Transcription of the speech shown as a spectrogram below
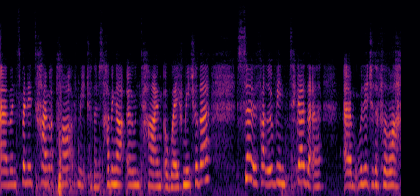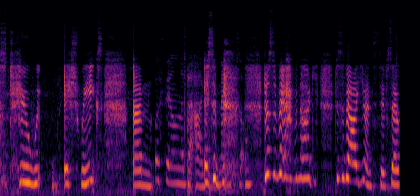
um, and spending time apart from each other and just having our own time away from each other. So the fact that we've been together um, with each other for the last two-ish weeks um, We're feeling a bit it's a bit, just a bit of an argu- just a bit argumentative. So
